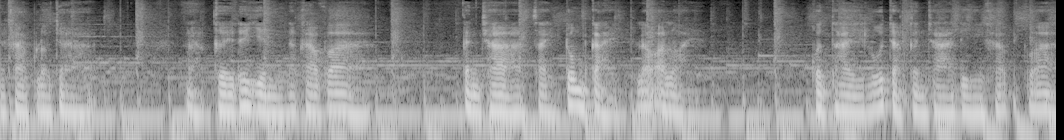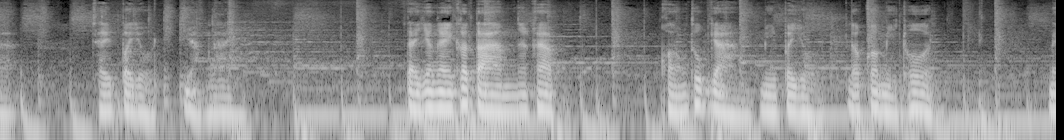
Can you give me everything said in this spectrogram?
นะครับ เราจะเคยได้ยินนะครับว่ากัญชาใส่ต้มไก่แล้วอร่อย คนไทยรู้จักกัญชาดีครับว่าใช้ประโยชน์อย่างไร แต่ยังไงก็ตามนะครับ ของทุกอย่างมีประโยชน์แล้วก็มีโทษ ใน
